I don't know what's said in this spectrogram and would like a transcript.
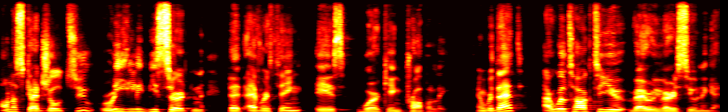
on a schedule to really be certain that everything is working properly. And with that, I will talk to you very, very soon again.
